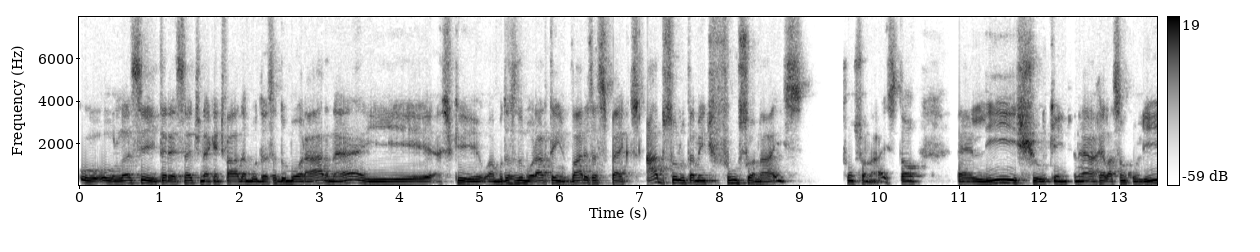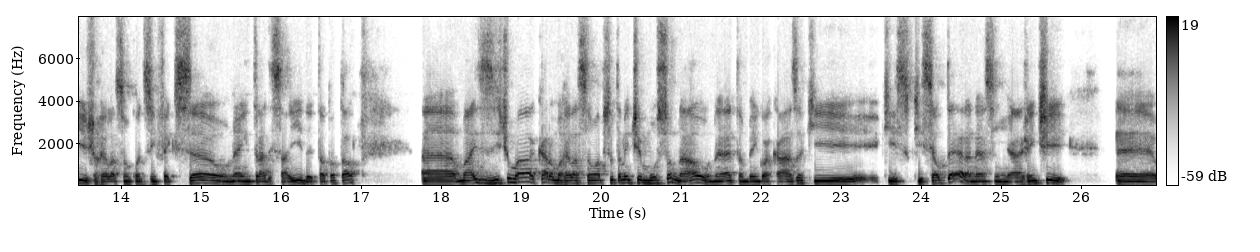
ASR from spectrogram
o, o, lance interessante, né, que a gente fala da mudança do morar, né, e acho que a mudança do morar tem vários aspectos absolutamente funcionais, funcionais. Então, é, lixo, né, a relação com lixo, a relação com a desinfecção, né, entrada e saída e tal, tal, tal. Uh, mas existe uma, cara, uma relação absolutamente emocional, né, também com a casa que, que, que se altera, né, assim, a gente é,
